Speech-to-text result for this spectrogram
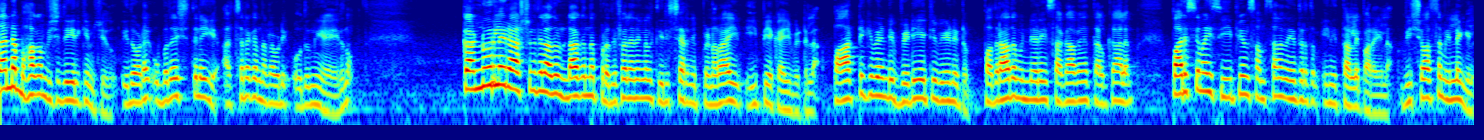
തന്റെ ഭാഗം വിശദീകരിക്കുകയും ചെയ്തു. ഇതോടെ ഉപദേശത്തിലേക്ക് അച്ചടക്ക നടപടി ഒതുങ്ങുകയായിരുന്നു. കണ്ണൂരിലെ രാഷ്ട്രീയത്തിൽ അതുണ്ടാകുന്ന പ്രതിഫലനങ്ങൾ തിരിച്ചറിഞ്ഞ് പിണറായി ഇ പിയെ കൈവിട്ടില്ല. പാർട്ടിക്ക് വേണ്ടി വെടിയേറ്റ് വീണിട്ടും പതരാതെ മുന്നേറിയ സഖാവിനെ തൽക്കാലം പരസ്യമായി സി പി എം സംസ്ഥാന നേതൃത്വം ഇനി തള്ളിപ്പറയില്ല വിശ്വാസമില്ലെങ്കിൽ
